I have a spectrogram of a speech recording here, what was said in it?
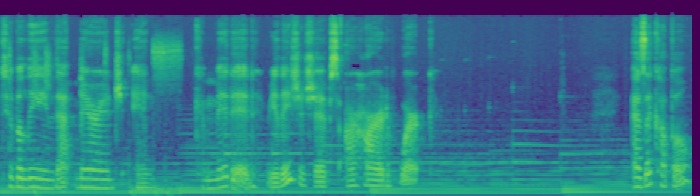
to believe that marriage and committed relationships are hard work. As a couple,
